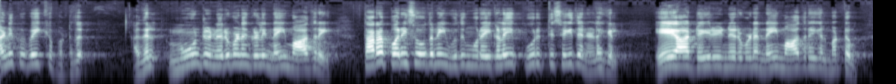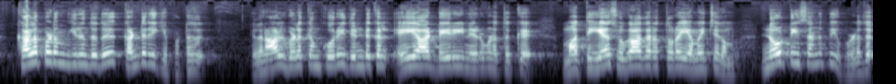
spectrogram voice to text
அனுப்பி வைக்கப்பட்டது. அதில் மூன்று நிறுவனங்களின் நெய் மாதிரி தர பரிசோதனை விதிமுறைகளை பூர்த்தி செய்த நிலையில் ஏஆர் டெய்ரி நிறுவன நெய் மாதிரியில் மட்டும் கலப்படம் இருந்தது கண்டறியப்பட்டது. இதனால் விளக்கம் கோரி திண்டுக்கல் ஏஆர் டெய்ரி நிறுவனத்துக்கு மத்திய சுகாதாரத்துறை அமைச்சகம் நோட்டீஸ் அனுப்பியுள்ளது.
